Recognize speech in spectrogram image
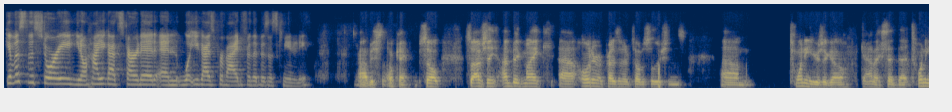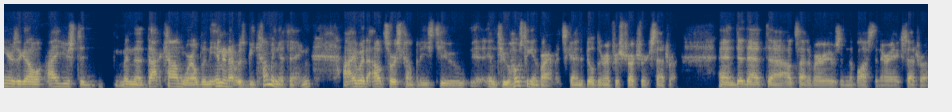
Give us the story, you know, how you got started and what you guys provide for the business community. Obviously. Okay. So, so obviously I'm Big Mike, uh, owner and president of Total Solutions. Um, 20 years ago, God, I said that 20 years ago, I used to, when the dot com world, when the internet was becoming a thing, I would outsource companies to into hosting environments, kind of build their infrastructure, et cetera. And did that uh, outside of our areas in the Boston area, et cetera.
